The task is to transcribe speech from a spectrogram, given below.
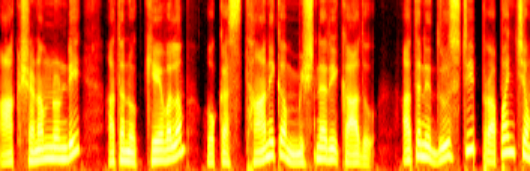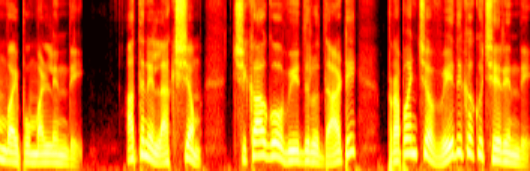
ఆ క్షణం నుండి అతను కేవలం ఒక స్థానిక మిషనరీ కాదు అతని దృష్టి ప్రపంచం వైపు మళ్ళింది. అతని లక్ష్యం చికాగో వీధులు దాటి ప్రపంచ వేదికకు చేరింది.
